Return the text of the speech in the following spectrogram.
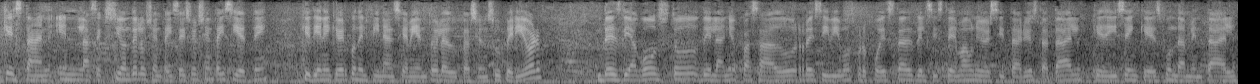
que están en la sección del 86 y 87 que tienen que ver con el financiamiento de la educación superior. Desde agosto del año pasado recibimos propuestas del sistema universitario estatal que dicen que es fundamental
